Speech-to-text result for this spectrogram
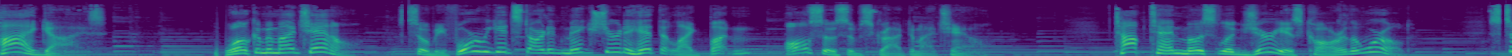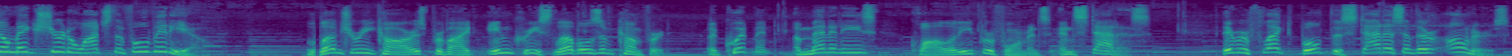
Hi guys! Welcome to my channel. So before we get started, make sure to hit that like button, also subscribe to my channel. Top 10 most luxurious car in the world. So make sure to watch the full video. Luxury cars provide increased levels of comfort, equipment, amenities, quality, performance, and status. They reflect both the status of their owners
